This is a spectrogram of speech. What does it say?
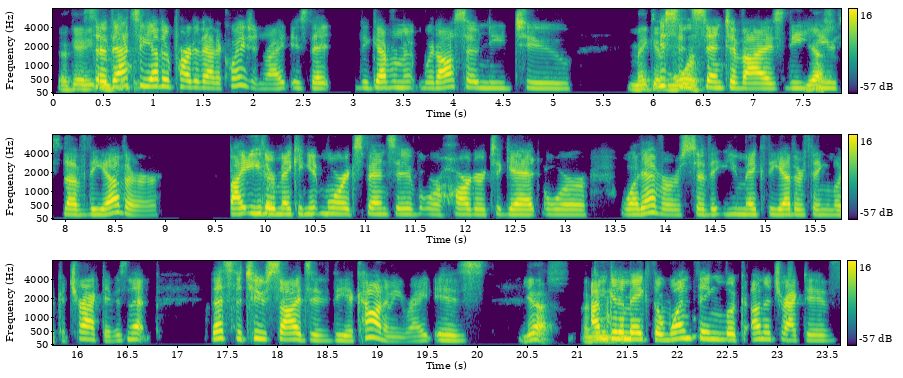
Okay. so that's the other part of that equation right is that the government would also need to make it more, disincentivize the Yes. use of the other by either making it more expensive or harder to get or whatever so that you make the other thing look attractive isn't that that's the two sides of the economy right is yes. I i'm going to make the one thing look unattractive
